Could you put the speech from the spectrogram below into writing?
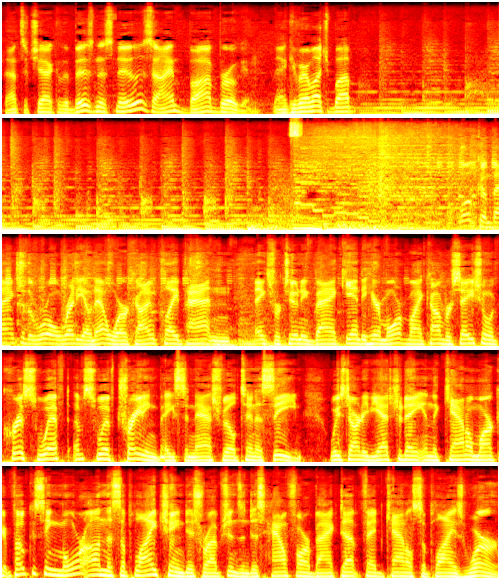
That's a check of the business news. I'm Bob Brogan. Thank you very much, Bob. Welcome back to the Rural Radio Network. I'm Clay Patton. Thanks for tuning back in to hear more of my conversation with Chris Swift of Swift Trading based in Nashville, Tennessee. We started yesterday in the cattle market, focusing more on the supply chain disruptions and just how far backed up fed cattle supplies were.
